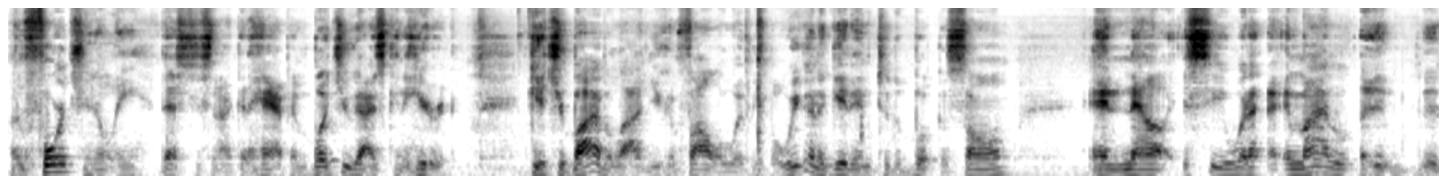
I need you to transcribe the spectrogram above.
unfortunately, that's just not going to happen. But you guys can hear it. Get your Bible out and you can follow with me. But we're going to get into the book of Psalm. And now, see, what I, in my uh,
